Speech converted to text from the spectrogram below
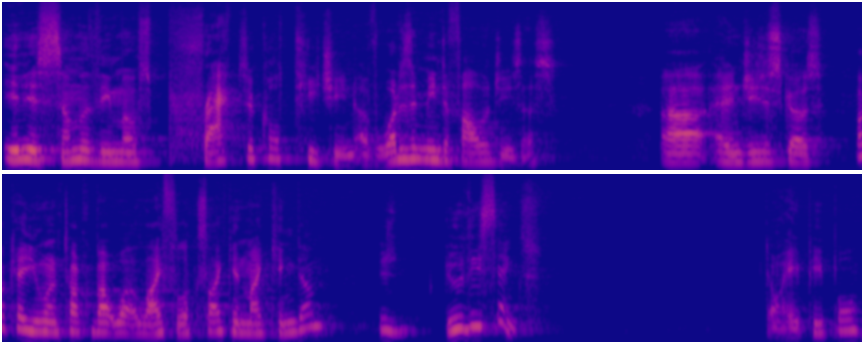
It is some of the most practical teaching of what does it mean to follow Jesus uh, and Jesus goes, Okay, you want to talk about what life looks like in my kingdom? Just do these things. Don't hate people.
